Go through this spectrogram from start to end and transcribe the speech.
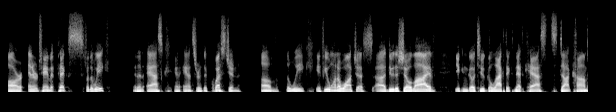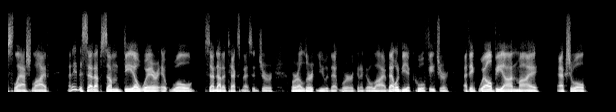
our entertainment picks for the week and then ask and answer the question of the week. If you want to watch us uh, do the show live, you can go to galacticnetcasts.com slash live. I need to set up some deal where it will send out a text message or, or alert you that we're going to go live. That would be a cool feature. I think well beyond my actual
